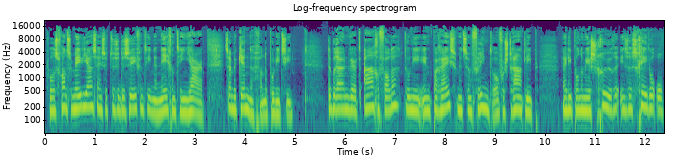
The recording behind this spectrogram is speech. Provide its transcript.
Volgens Franse media zijn ze tussen de 17 en 19 jaar. Het zijn bekenden van de politie. De Bruin werd aangevallen toen hij in Parijs met zijn vriend over straat liep. Hij liep onder meer scheuren in zijn schedel op.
